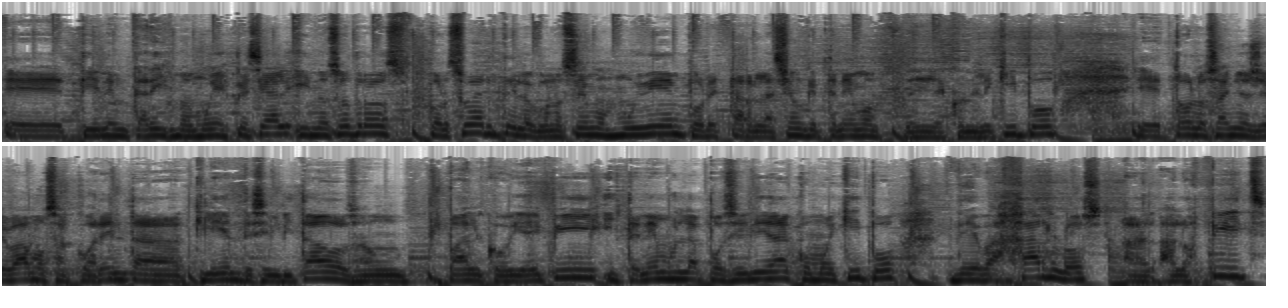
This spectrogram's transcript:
Eh, tiene un carisma muy especial y nosotros por suerte lo conocemos muy bien por esta relación que tenemos eh, con el equipo. Todos los años llevamos a 40 clientes invitados a un palco VIP y tenemos la posibilidad como equipo de bajarlos a, a los pits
